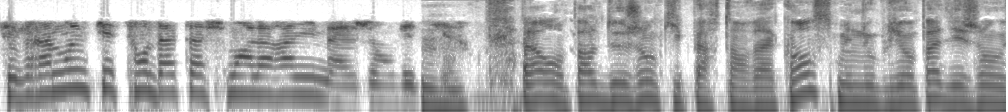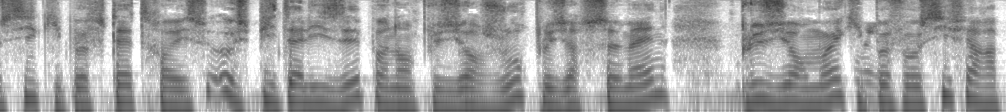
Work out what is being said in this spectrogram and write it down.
c'est vraiment une question d'attachement à leur animal, j'ai envie de dire. Mhm. Alors on parle de gens qui partent en vacances, mais n'oublions pas des gens aussi qui peuvent être hospitalisés pendant plusieurs jours, plusieurs semaines, plusieurs mois, qui Oui. peuvent aussi faire appel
